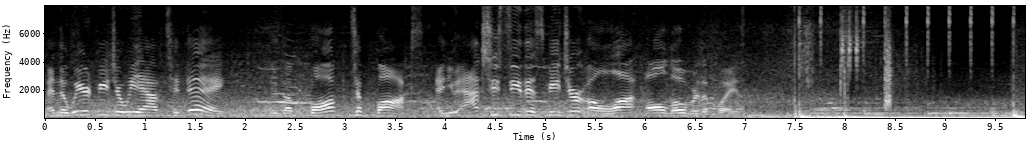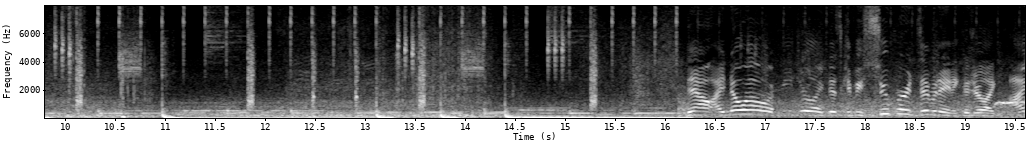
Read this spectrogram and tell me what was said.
and the weird feature we have today is a bonk to box and you actually see this feature a lot all over the place. Now, I know how a feature like this can be super intimidating because you're like, I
